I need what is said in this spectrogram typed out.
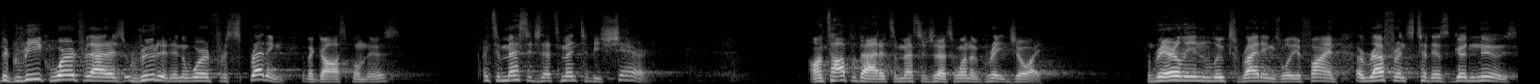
The Greek word for that is rooted in the word for spreading the gospel news. It's a message that's meant to be shared. On top of that, it's a message that's one of great joy. Rarely in Luke's writings will you find a reference to this good news,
